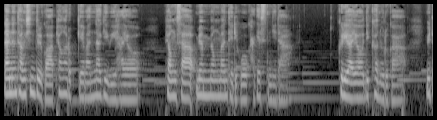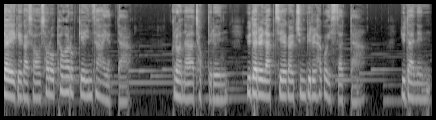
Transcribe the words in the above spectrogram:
나는 당신들과 평화롭게 만나기 위하여 병사 몇 명만 데리고 가겠습니다. 그리하여 니카노르가 유다에게 가서 서로 평화롭게 인사하였다. 그러나 적들은 유다를 납치해 갈 준비를 하고 있었다. 유다는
